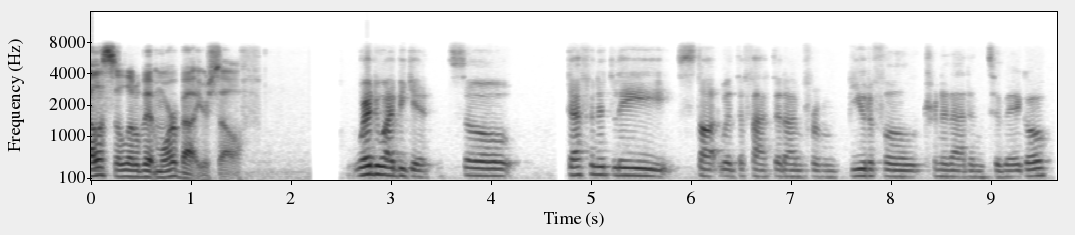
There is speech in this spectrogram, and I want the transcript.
Tell us a little bit more about yourself. Where do I begin? So, definitely start with the fact that I'm from beautiful Trinidad and Tobago.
